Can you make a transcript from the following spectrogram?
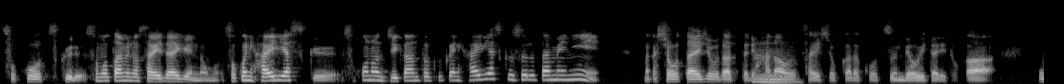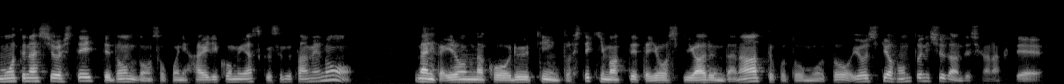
そこを作る。そのための最大限のも、そこに入りやすく、そこの時間と空間に入りやすくするために、なんか招待状だったり、うん花を最初からこう積んでおいたりとか、おもてなしをしていって、どんどんそこに入り込みやすくするための、何かいろんなこうルーティンとして決まってた様式があるんだなってことを思うと、様式は本当に手段でしかなくて、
